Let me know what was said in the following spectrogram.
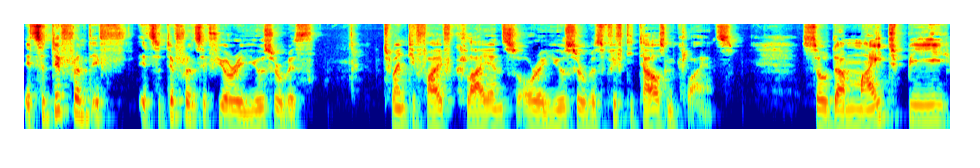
It's a different if it's a difference if you're a user with 25 clients or a user with 50,000 clients. So there might be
